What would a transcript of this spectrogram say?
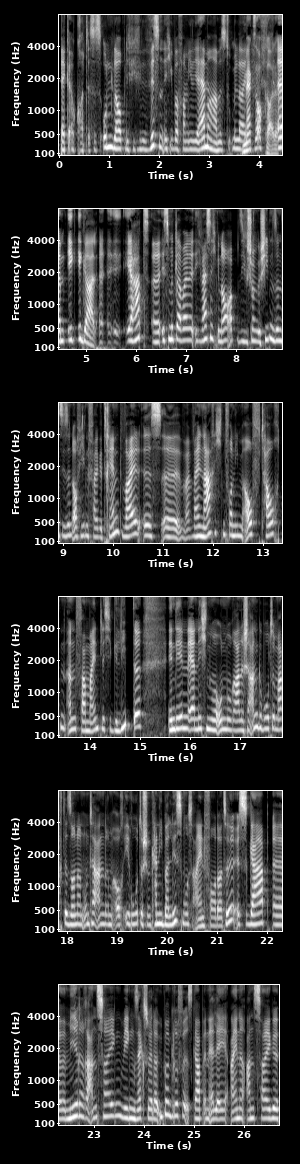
Bäcker. Oh Gott, es ist unglaublich, wie viel Wissen ich über Familie Hammer habe. Es tut mir leid. Merkst du auch gerade? Ähm, e egal. Äh, äh, Er hat, äh, ist mittlerweile, ich weiß nicht genau, ob sie schon geschieden sind, sie sind auf jeden Fall getrennt, weil es, äh, weil Nachrichten von ihm auftauchten an vermeintliche Geliebte, in denen er nicht nur unmoralische Angebote machte, sondern unter anderem auch erotischen Kannibalismus einforderte. Es gab äh, mehrere Anzeigen wegen sexueller Übergriffe. Es gab in LA eine Anzeige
